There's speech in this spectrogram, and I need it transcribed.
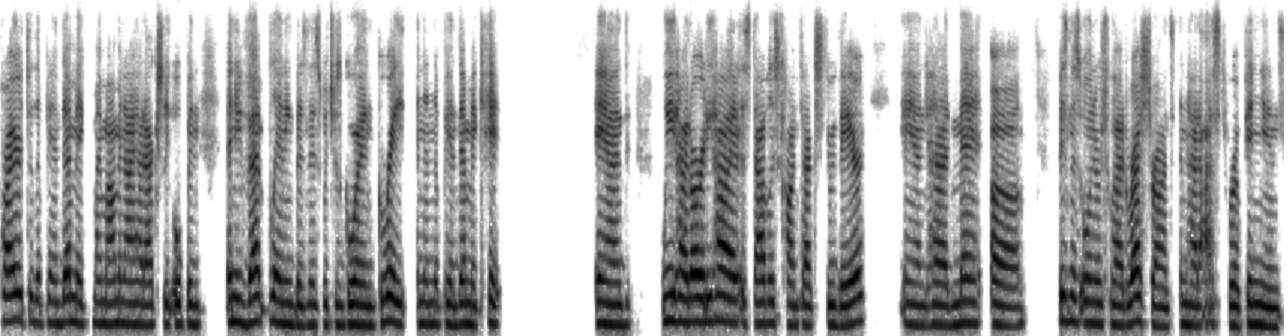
prior to the pandemic, my mom and I had actually opened an event planning business, which was going great. And then the pandemic hit. And we had already had established contacts through there and had met uh, business owners who had restaurants and had asked for opinions,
